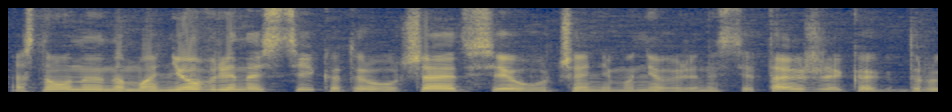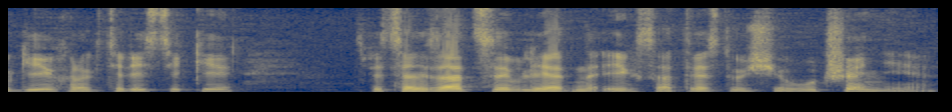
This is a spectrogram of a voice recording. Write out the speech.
основанную на маневренности, которая улучшает все улучшения маневренности, так же, как другие характеристики специализации влияют на их соответствующие улучшения.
